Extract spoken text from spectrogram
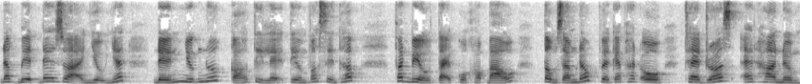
đặc biệt đe dọa nhiều nhất đến những nước có tỷ lệ tiêm vaccine thấp. Phát biểu tại cuộc họp báo, Tổng Giám đốc WHO Tedros Adhanom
